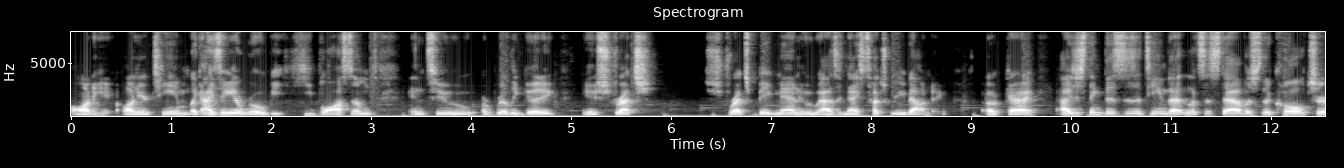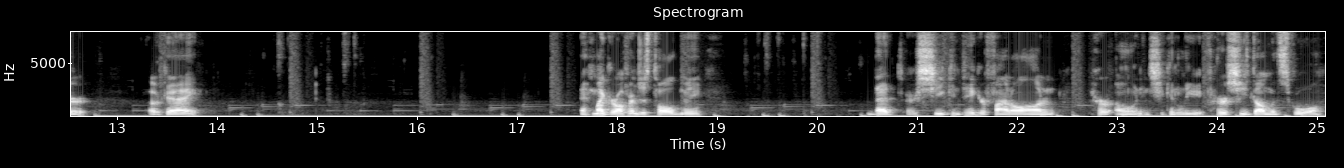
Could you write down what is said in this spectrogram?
on on your team. Like Isaiah Roby, he blossomed into a really good you know stretch stretch big man who has a nice touch rebounding. Okay, I just think this is a team that let's establish the culture. Okay, if my girlfriend just told me that she can take her final on her own and she can leave. Her she's done with school.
